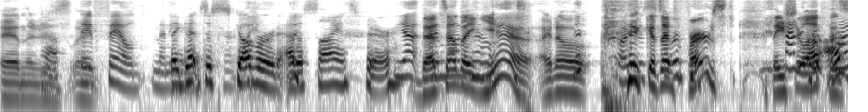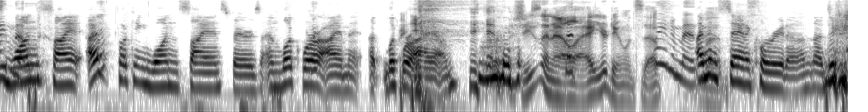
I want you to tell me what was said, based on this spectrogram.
and they're Yeah. just like, They failed many. they get years, apparently. discovered at a science fair. Yeah, That's I how they. love Yeah, I know. Because at first they show up I've won science. I've fucking won science fairs, and look where I'm at. uh, Look where I am. She's in LA. You're doing stuff. Wait a minute. I'm in Santa Clarita. I'm not doing.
